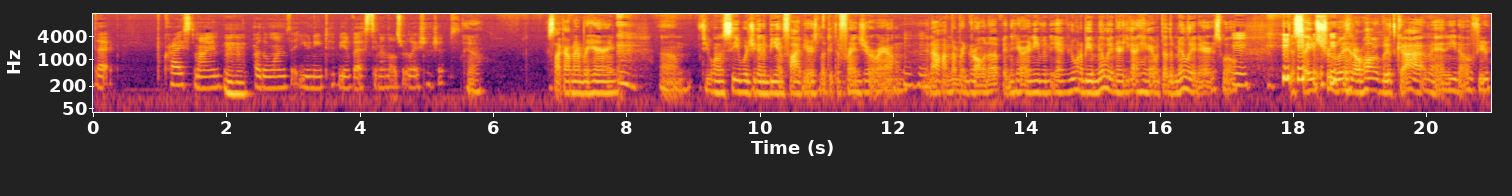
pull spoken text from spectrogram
that Christ mind hmm are the ones that you need to be investing in those relationships. yeah. It's like I remember hearing, um, if you want to see what you're going to be in five years, look at the friends you're around. Mm-hmm. And I remember growing up and hearing even, yeah, if you want to be a millionaire, you got to hang out with other millionaires. Well, Mm. the same's true in our walk with God, man. You know, if you're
